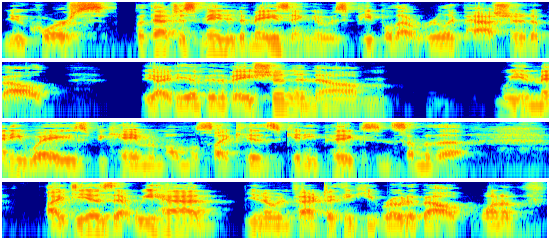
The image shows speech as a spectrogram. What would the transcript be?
new course. But that just made it amazing. It was people that were really passionate about the idea of innovation. And um, we, in many ways, became almost like his guinea pigs and some of the ideas that we had. You know, in fact, I think he wrote about one of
